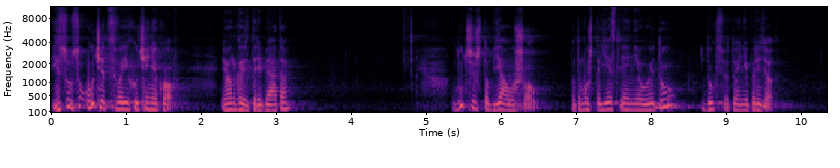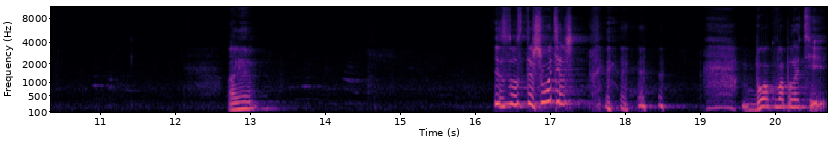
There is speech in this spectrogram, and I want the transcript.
Иисус учит своих учеников. И Он говорит, ребята, лучше, чтобы я ушел. Потому что если я не уйду, Дух Святой не придет. Они... Иисус, ты шутишь? Бог воплоти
